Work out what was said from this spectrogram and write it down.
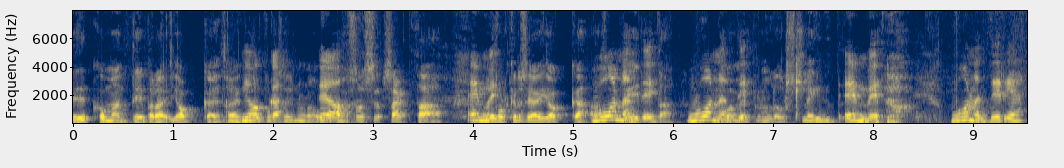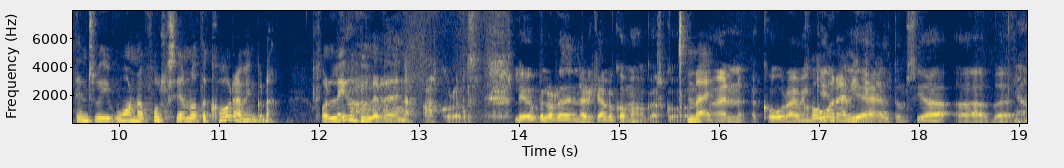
viðkomandi bara jogga? Það er hvað Jogga, fólk segir núna. Já. og svo sagt það. Einmitt. og fólk er að segja jogga. Að Vonandi, vonandi. Vonandi, rétt eins og ég vona að fólk sé að nota kóravinguna Og leigubílaröðina Akkurat, leigubílaröðin er ekki alveg komað ánga sko. Nei. en kóræfingin, ég held hann sé að Já.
